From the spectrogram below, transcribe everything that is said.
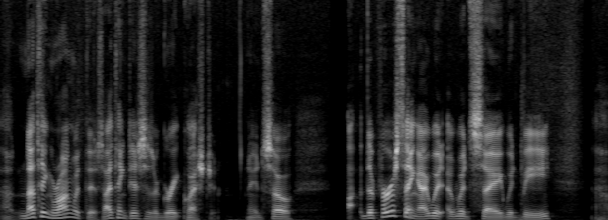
uh, nothing wrong with this. I think this is a great question. And so uh, the first thing i would I would say would be uh,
